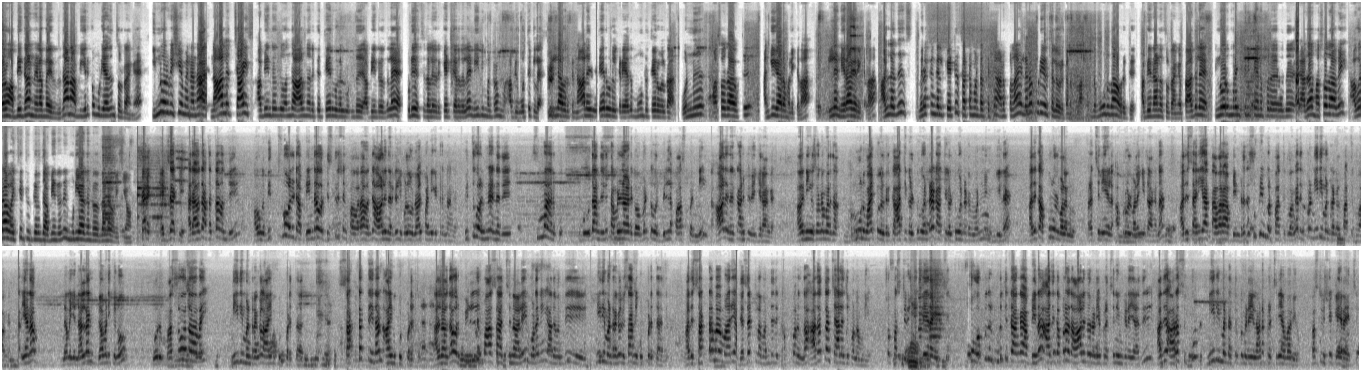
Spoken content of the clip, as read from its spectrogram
வரும் வரும் தான் நிலைமை இருந்தது. ஆனா அப்படி இருக்க முடியாதுன்னு சொல்றாங்க. இன்னொரு விஷயம் என்னன்னா நாலு சாய்ஸ் அப்படின்றது வந்து ஆளுநருக்கு தேர்வுகள் உண்டு அப்படின்றதுல குடியரசுத் தலைவர் கேட்கறதுல நீதிமன்றம் அப்படி ஒத்துக்கல. இல்ல அவருக்கு நாலு தேர்வுகள் கிடையாது மூன்று தேர்வுகள் தான். ஒண்ணு மசோதாவுக்கு அங்கீகாரம் அளிக்கலாம் இல்ல நிராகரிக்கலாம் அல்லது விளக்கங்கள் கேட்டு சட்டமன்றத்துக்கு அனுப்பலாம் இல்லைன்னா குடியரசுத் தலைவருக்கு அனுப்பலாம். இந்த மூணு தான் அவருக்கு அப்படின்னு சொல்றாங்க. இப்ப அதுல இன்னொரு முறை திருப்பி அனுப்புறது அதாவது மசோதாவை அவரா வச்சிட்டு இருக்கிறது அப்படின்றது முடியாதுன்றது தானே விஷயம். கரெக்ட் எக்ஸாக்ட்லி அதாவது அதைத்தான் வந்து அவங்க வித் ஹோல்டு அப்படின்ற ஒரு டிஸ்கிரிப்ஷன் பவரா வந்து ஆளுநர்கள் இவ்வளவு நாள் பண்ணிக்கிட்டு இருந்தாங்க. வித் ஹோல்டுனா என்னது? சும்மா இருக்கும். இப்போ உதாரணத்துக்கு தமிழ்நாடு கவர்மெண்ட் ஒரு பில்லை பாஸ் பண்ணி ஆளுநருக்கு அனுப்பி வைக்கிறாங்க. அவர் நீங்க சொன்ன மாதிரி தான் மூணு வாய்ப்புகள் இருக்கு. Article two hundred article two hundred ஒன்னின் கீழே அதுக்கு அப்ரூவல் வழங்கணும். பிரச்சனையே இல்லை. அப்ரூவல் வழங்கிட்டாங்கன்னா அது சரியா தவறா அப்படின்றத சுப்ரீம் கோர்ட் பாத்துக்குவாங்க. அதுக்கப்புறம் நீதிமன்றங்கள் பாத்துக்குவாங்க. ஏன்னா நம்ம நல்லா கவனிக்கணும். ஒரு மசோதாவை நீதிமன்றங்கள் ஆய்வுக்கு உட்படுத்தாது சட்டத்தை தான் ஆய்வுக்கு உட்படுத்தும் அதனாலதான் ஒரு பில்லு பாஸ் ஆச்சுனாலே உடனே அதை வந்து நீதிமன்றங்கள் விசாரணைக்கு உட்படுத்தாது. அது சட்டமா மாறி கெசட்ல வந்ததுக்கு அப்புறம் தான் அதைத்தான் சேலஞ்சு பண்ண முடியும். சோ ஃபர்ஸ்ட் விஷயம் கிளியர் ஆயிடுச்சு. ஒப்புதல் கொடுத்துட்டாங்க அப்படின்னா அதுக்கப்புறம் அது ஆளுநருடைய பிரச்சனையும் கிடையாது. அது அரசுக்கும் நீதிமன்றத்துக்கும் இடையிலான பிரச்சனையா மாறிடும். ஃபர்ஸ்ட் விஷயம் கிளியர் ஆயிடுச்சு.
